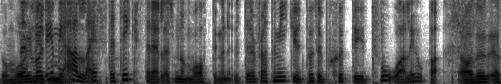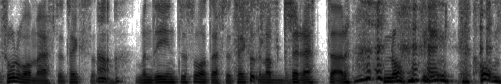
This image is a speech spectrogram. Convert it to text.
De var var, det med alla eftertexter eller som de var 80 minuter? För att de gick ut på typ 72 allihopa. Ja, det, jag tror det var med eftertexterna. Ja. Men det är inte så att eftertexterna Fusk. berättar någonting om,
